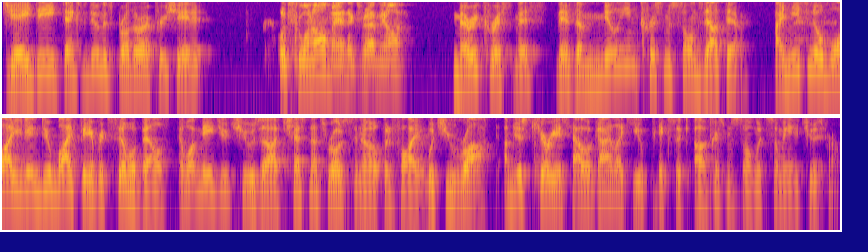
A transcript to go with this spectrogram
JD, thanks for doing this, brother. I appreciate it. What's going on, man? Thanks for having me on. Merry Christmas. There's a million Christmas songs out there. I need to know why you didn't do my favorite, Silver Bells, and what made you choose uh, Chestnuts Roasting on Open Fire, which you rocked. I'm just curious how a guy like you picks a uh, Christmas song with so many to choose from.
